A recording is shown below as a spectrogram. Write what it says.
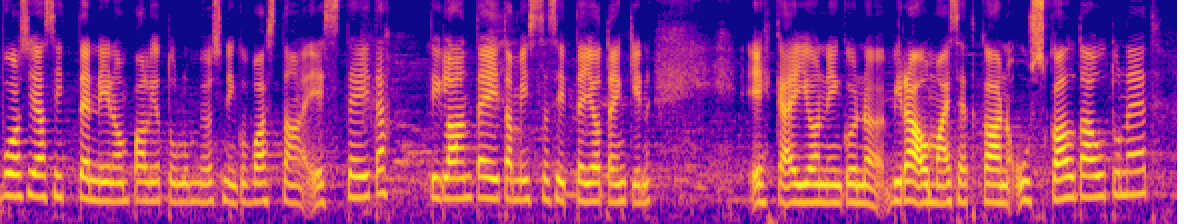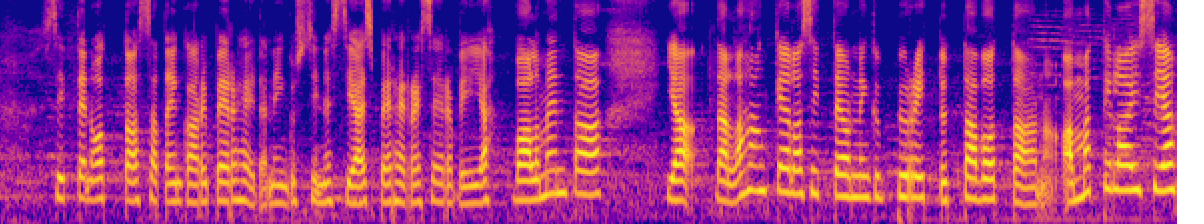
vuosia sitten niin on paljon tullut myös niin kuin vastaan esteitä, tilanteita, missä sitten jotenkin ehkä ei ole niin kuin viranomaisetkaan uskaltautuneet sitten ottaa sateenkaariperheitä niin kuin sinne sijaisperhereserviin ja valmentaa. Ja tällä hankkeella sitten on niin kuin pyritty tavoittaa ammattilaisia,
